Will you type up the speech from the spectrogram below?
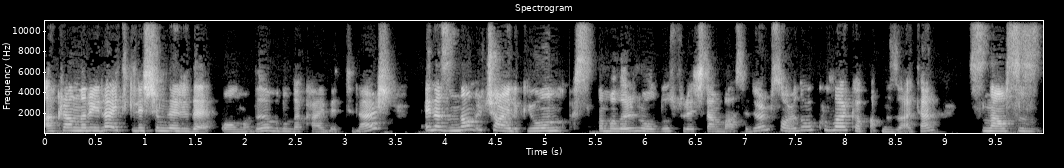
akranlarıyla etkileşimleri de olmadı. Bunu da kaybettiler. En azından 3 aylık yoğun kısıtlamaların olduğu süreçten bahsediyorum. Sonra da okullar kapandı zaten sınavsız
